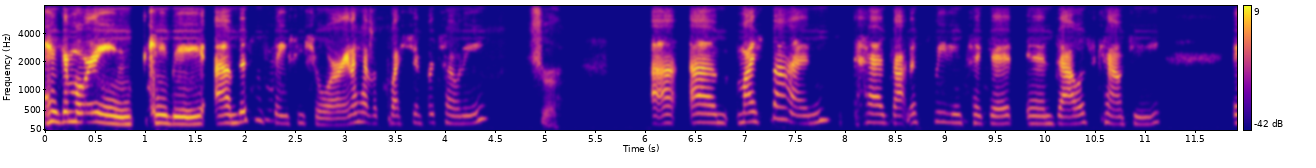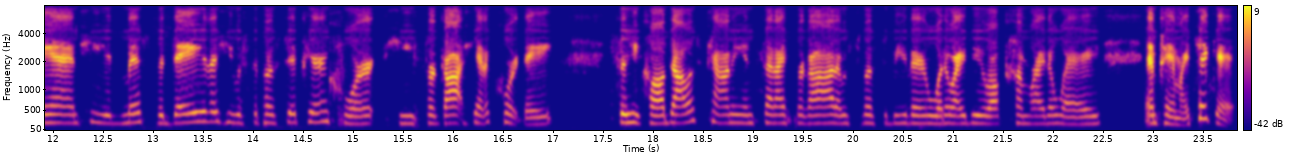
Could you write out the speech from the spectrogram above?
Hey, good morning, KB. Um, this is Stacy Shore, and I have a question for Tony. Sure. Uh, um, my son had gotten a speeding ticket in Dallas County, and he had missed the day that he was supposed to appear in court. He forgot he had a court date, so he called Dallas County and said, "I forgot I was supposed to be there. What do I do? I'll come right away and pay my ticket."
